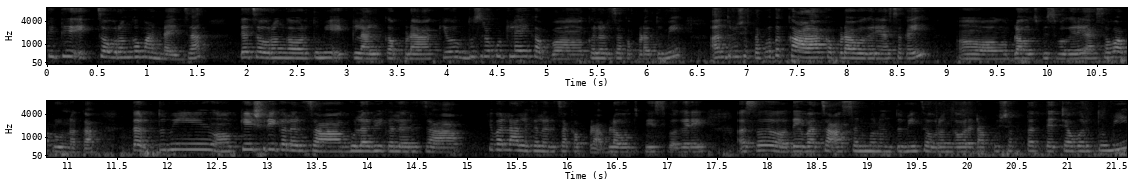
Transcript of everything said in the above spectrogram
तिथे एक चौरंग मांडायचा त्या चौरंगावर तुम्ही एक लाल कपडा किंवा दुसरा कुठलाही कप कलरचा कपडा तुम्ही अंतरू शकता. फक्त काळा कपडा वगैरे असं काही ब्लाऊज पीस वगैरे असं वापरू नका. तर तुम्ही केशरी कलरचा गुलाबी कलरचा किंवा लाल कलरचा कपडा ब्लाऊज पीस वगैरे असं देवाचं आसन म्हणून तुम्ही चौरंगावर टाकू शकता. त्याच्यावर तुम्ही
